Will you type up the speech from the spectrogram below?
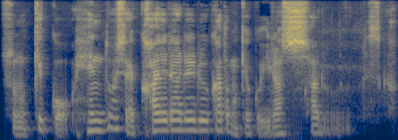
その結構変動したり変えられる方も結構いらっしゃるんですか？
